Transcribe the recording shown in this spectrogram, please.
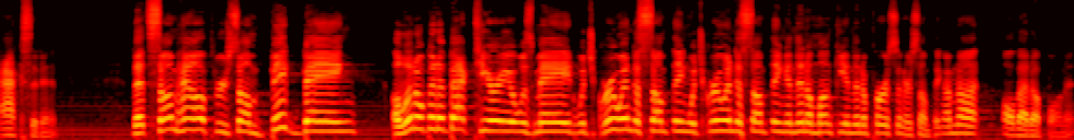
accident. That somehow, through some big bang, a little bit of bacteria was made, which grew into something, which grew into something, and then a monkey, and then a person or something. I'm not all that up on it.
